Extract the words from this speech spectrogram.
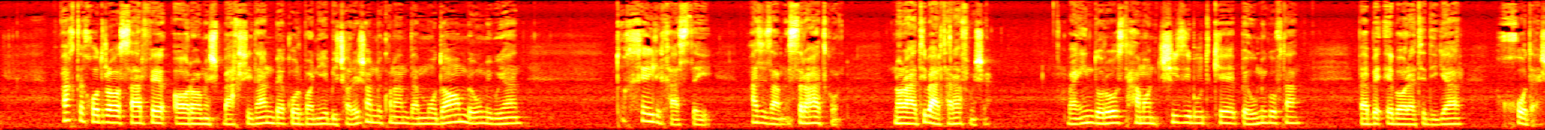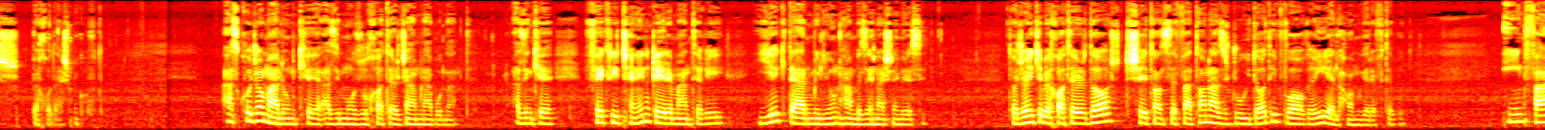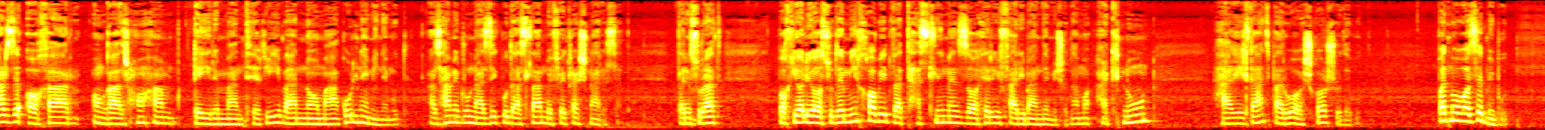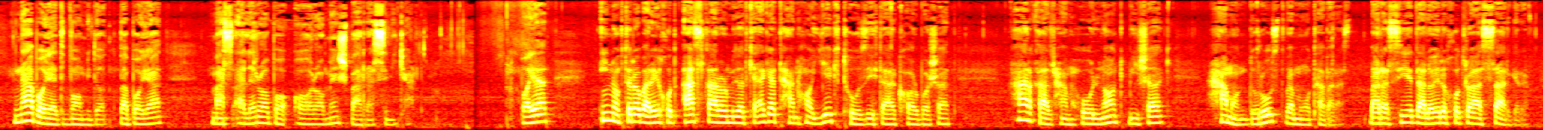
وقت خود را صرف آرامش بخشیدن به قربانی بیچارهشان می‌کنند و مدام به او می‌گویند تو خیلی خسته ای عزیزم استراحت کن ناراحتی برطرف میشه. و این درست همان چیزی بود که به او می‌گفتند و به عبارت دیگر خودش به خودش می‌گفت. از کجا معلوم که از این موضوع خاطر جمع نبودند؟ از اینکه فکری چنین غیر منطقی یک در میلیون هم به ذهنش نمی رسید. تا جایی که به خاطر داشت شیطان صفتان از رویدادی واقعی الهام گرفته بود. این فرض آخر آنقدرها هم غیر منطقی و نامعقول نمی نمود از همین رو نزدیک بود اصلا به فکرش نرسد. در این صورت با خیالی آسوده میخوابید و تسلیم ظاهری فریبنده می‌شد. اما اکنون حقیقت بر او آشکار شده بود. باید مواظب می بود نباید وامی داد و باید مسئله را با آرامش بررسی می کرد باید این نکته را برای خود اصل قرار می‌داد که اگر تنها یک توضیح در کار باشد هر قدر هم هولناک بیشک همان درست و معتبر است. بررسی دلایل خود را از سر گرفت.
